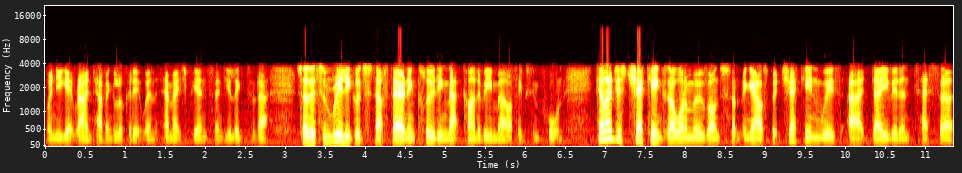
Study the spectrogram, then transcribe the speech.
when you get round to having a look at it when MHPN send you a link to that. So there's some really good stuff there, and including that kind of email I think is important. Can I just check in, because I want to move on to something else, but check in with uh, David and Tessa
